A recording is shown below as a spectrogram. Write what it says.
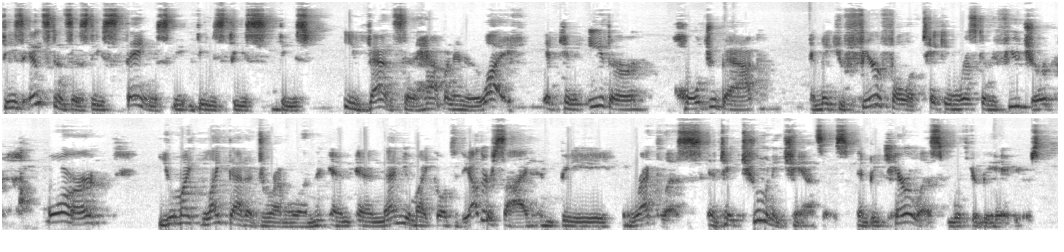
these instances, these things, these these these events that happen in your life, it can either hold you back and make you fearful of taking risk in the future, or you might like that adrenaline and, and then you might go to the other side and be reckless and take too many chances and be careless with your behaviors.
